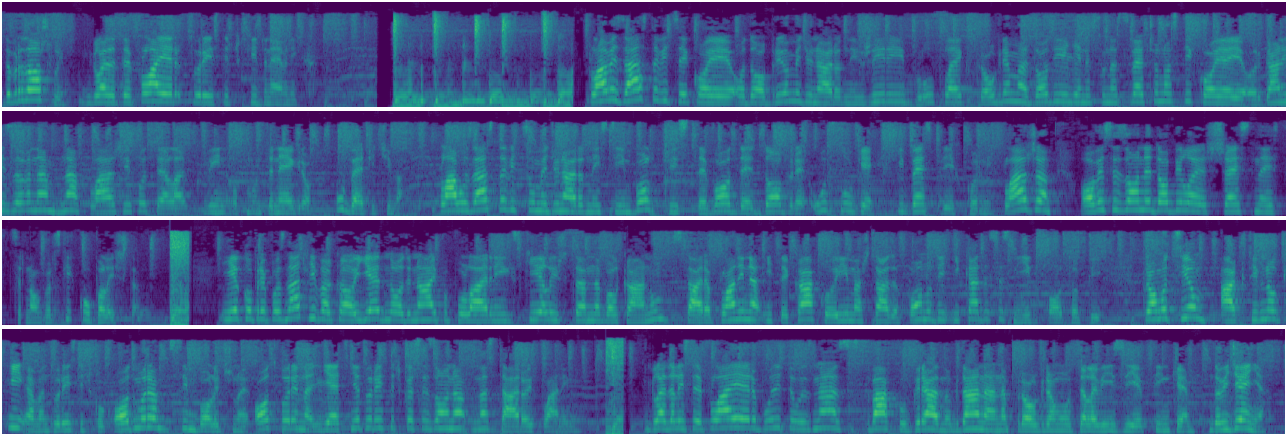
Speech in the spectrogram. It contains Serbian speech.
Dobrodošli, gledate Flyer, turistički dnevnik. Plave zastavice koje je odobrio međunarodni žiri Blue Flag programa dodijeljene su na svečanosti koja je organizovana na plaži hotela Queen of Montenegro u Bečićima. Plavu zastavicu, međunarodni simbol čiste vode, dobre usluge i besprijekornih plaža, ove sezone dobilo je 16 crnogorskih kupališta. Iako prepoznatljiva kao jedno od najpopularnijih skijališta na Balkanu, Stara planina i tekako ima šta da ponudi i kada se snijeg otopi. Promocijom aktivnog i avanturističkog odmora simbolično je otvorena ljetnja turistička sezona na Staroj planini. Gledali ste flyer, budite uz nas svakog radnog dana na programu televizije Pinke. Doviđenja!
